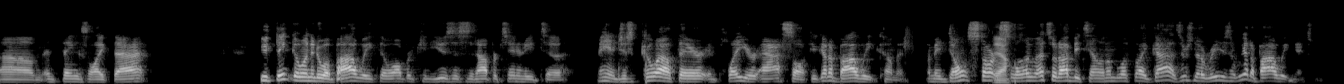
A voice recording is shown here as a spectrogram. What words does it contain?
um, and things like that. You'd think going into a bye week though Auburn can use this as an opportunity to man, just go out there and play your ass off. You got a bye week coming. I mean, don't start Yeah. slow. That's what I'd be telling them. Look like guys, there's no reason we got a bye week next week.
